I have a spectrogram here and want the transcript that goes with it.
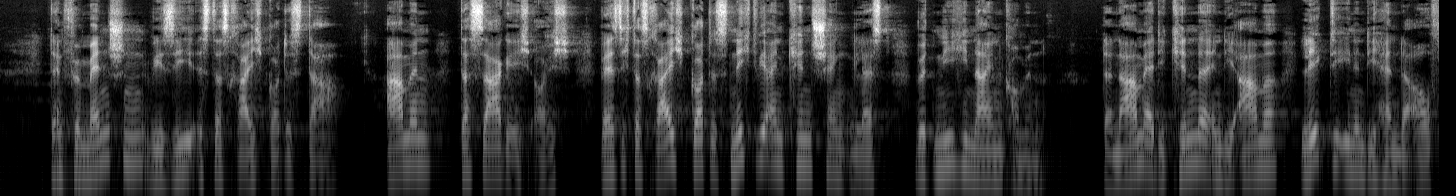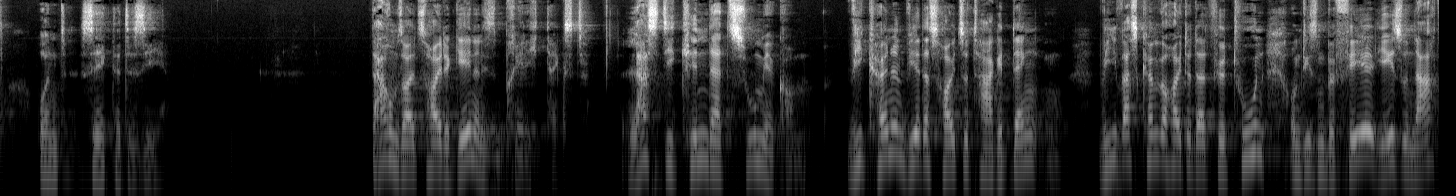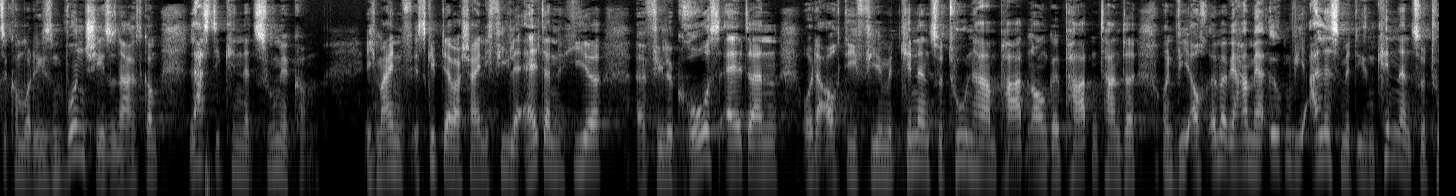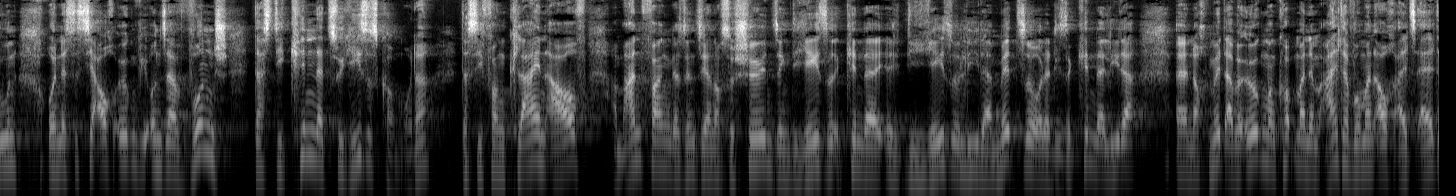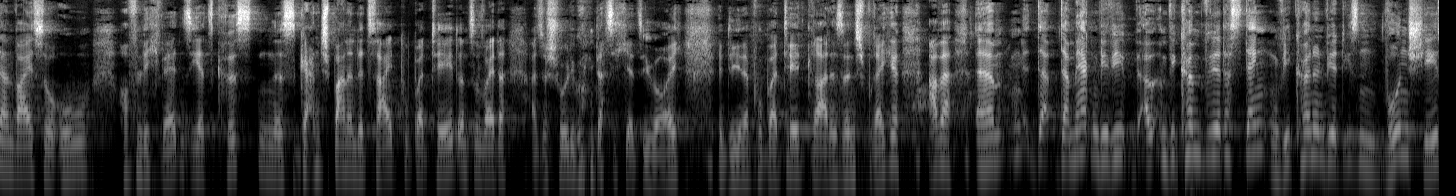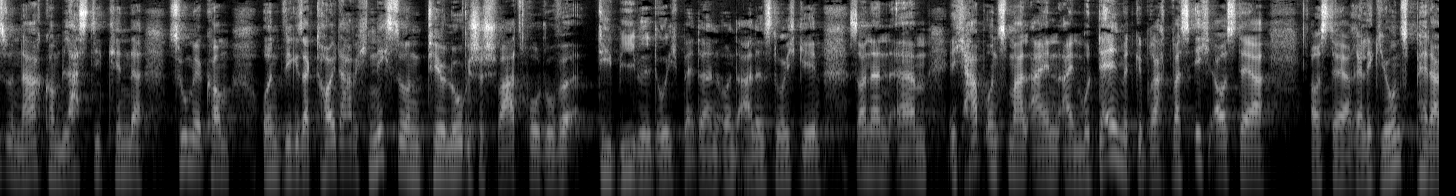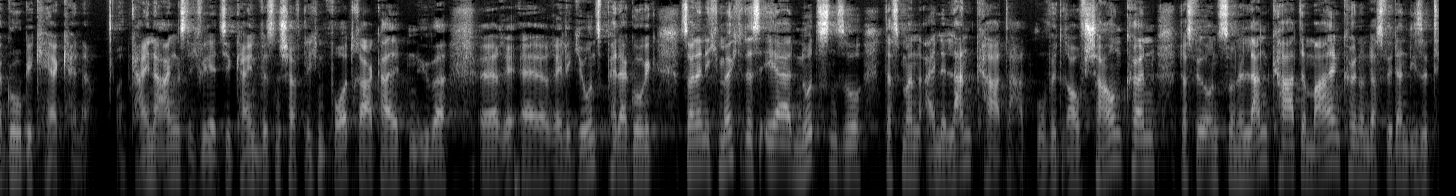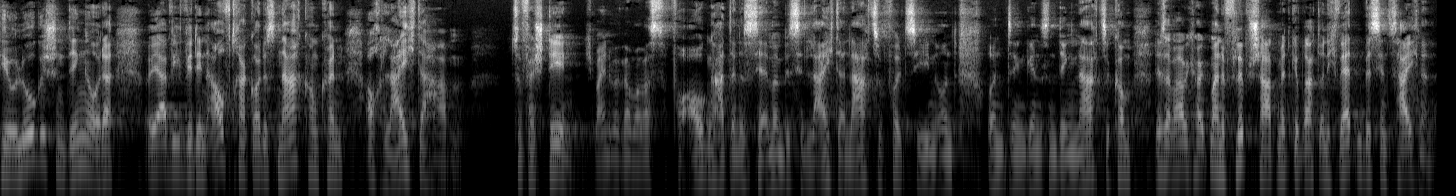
Denn für Menschen wie sie ist das Reich Gottes da. Amen, das sage ich euch. Wer sich das Reich Gottes nicht wie ein Kind schenken lässt, wird nie hineinkommen. Da nahm er die Kinder in die Arme, legte ihnen die Hände auf und segnete sie. Darum soll es heute gehen in diesem Predigttext. Lass die Kinder zu mir kommen. Wie können wir das heutzutage denken? Wie, was können wir heute dafür tun, um diesem Befehl Jesu nachzukommen oder diesem Wunsch Jesu nachzukommen? Lass die Kinder zu mir kommen. Ich meine, es gibt ja wahrscheinlich viele Eltern hier, äh, viele Großeltern oder auch die viel mit Kindern zu tun haben, Patenonkel, Patentante und wie auch immer. Wir haben ja irgendwie alles mit diesen Kindern zu tun und es ist ja auch irgendwie unser Wunsch, dass die Kinder zu Jesus kommen, oder? Dass sie von klein auf, am Anfang, da sind sie ja noch so schön, singen die Jesu, Kinder, äh, die Jesu-Lieder mit, so, oder diese Kinderlieder äh, noch mit, aber irgendwann kommt man im Alter, wo man auch als Eltern weiß, so, oh, hoffentlich werden sie jetzt Christen, das ist ganz spannende Zeit, Pubertät und so weiter. Also Entschuldigung, dass ich jetzt über euch, die in der Pubertät gerade sind, spreche, aber ähm, da, da merken wir, wie, äh, wie können wir das denken? Wie können wir diesen Wunsch Jesu nachkommen? Lass die Kinder zu mir kommen. Und wie gesagt, heute habe ich nicht so ein theologisches Schwarzbrot, wo wir die Bibel durchblättern und alles durchgehen, sondern ähm, ich habe uns mal ein, ein Modell mitgebracht, was ich aus der, aus der Religionspädagogik her kenne. Und keine Angst, ich will jetzt hier keinen wissenschaftlichen Vortrag halten über äh, Re äh, Religionspädagogik, sondern ich möchte das eher nutzen, so dass man eine Landkarte hat, wo wir drauf schauen können, dass wir uns so eine Landkarte malen können und dass wir dann diese theologischen Dinge oder ja, wie wir den Auftrag Gottes nachkommen können, auch leichter haben zu verstehen. Ich meine, wenn man was vor Augen hat, dann ist es ja immer ein bisschen leichter nachzuvollziehen und, und den ganzen Dingen nachzukommen. Deshalb habe ich heute mal eine Flipchart mitgebracht und ich werde ein bisschen zeichnen.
